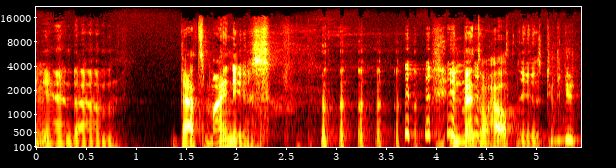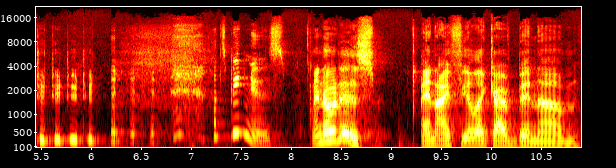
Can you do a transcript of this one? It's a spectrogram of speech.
And um, that's my news. In mental health news, That's big news. I know it is. And I feel like I've been um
